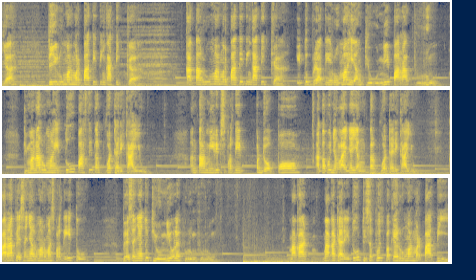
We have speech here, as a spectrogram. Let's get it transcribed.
dia di rumah merpati tingkat 3 kata rumah merpati tingkat 3 itu berarti rumah yang dihuni para burung di mana rumah itu pasti terbuat dari kayu. Entah mirip seperti pendopo ataupun yang lainnya yang terbuat dari kayu. Karena biasanya rumah-rumah seperti itu biasanya itu dihuni oleh burung-burung. Maka maka dari itu disebut sebagai rumah merpati.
